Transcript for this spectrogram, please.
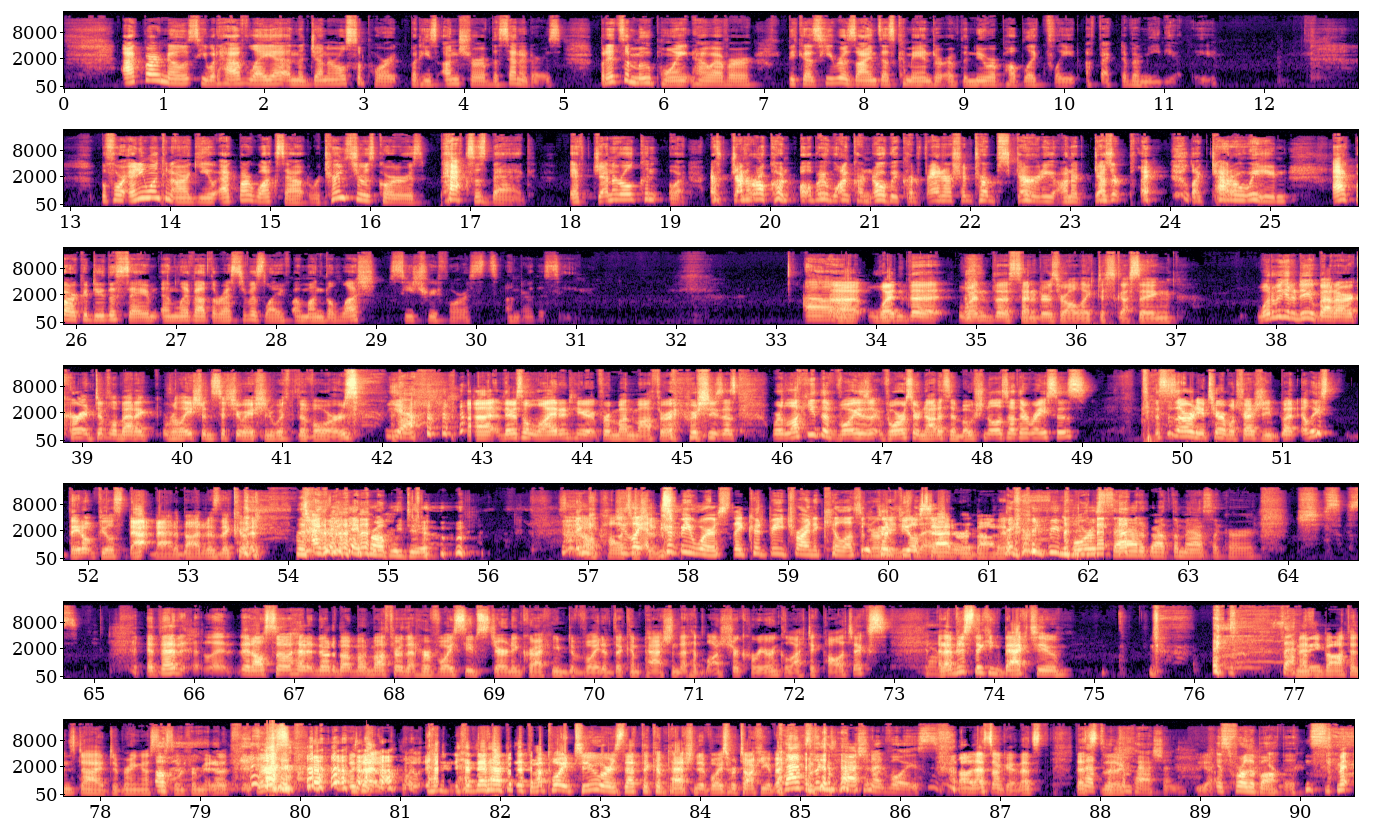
Ackbar knows he would have Leia and the general's support, but he's unsure of the senators. But it's a moo point, however, because he resigns as commander of the New Republic fleet effective immediately. Before anyone can argue, Ackbar walks out, returns to his quarters, packs his bag. If General Ken- or if General Ken- Obi Wan Kenobi could vanish into obscurity on a desert planet like Tatooine, Ackbar could do the same and live out the rest of his life among the lush sea tree forests under the sea. Uh, Uh, when the when the senators are all like discussing what are we going to do about our current diplomatic relations situation with the Vors? yeah. Uh, there's a line in here from Mon Mothma where she says, "We're lucky the Vors, Vors are not as emotional as other races." this is already a terrible tragedy, but at least they don't feel that bad about it as they could. I think they probably do. It Oh, she's like, it could be worse. They could be trying to kill us They and could feel for sadder about they it. could be more sad about the massacre. Jesus. And then it also had a note about Mon Mothma that her voice seems stern and cracking, devoid of the compassion that had launched her career in galactic politics. Yeah. And I'm just thinking back to Sad. many Bothans died to bring us Oh. this information. Uh, Where's, was that had, had that happened at that point too, or is that the compassionate voice we're talking about? That's the compassionate voice. oh, that's okay. That's that's, That's, the, the, compassion. yeah. It's for the Bothans. Ma-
